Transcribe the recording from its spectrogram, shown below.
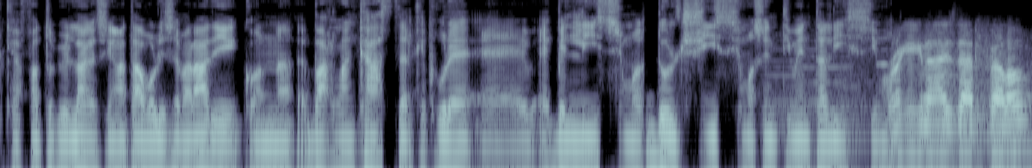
che ha fatto più in là che si chiama Tavoli separati con Bar Lancaster, che pure è, è bellissimo, dolcissimo, sentimentalissimo. Recognize that fellow?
